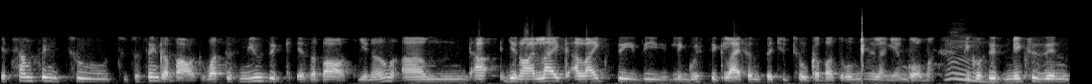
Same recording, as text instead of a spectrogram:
it's something to, to, to think about what this music is about. You know, um, uh, you know, I like I like the, the linguistic license that you took about ukunxila ngengoma because it mixes in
